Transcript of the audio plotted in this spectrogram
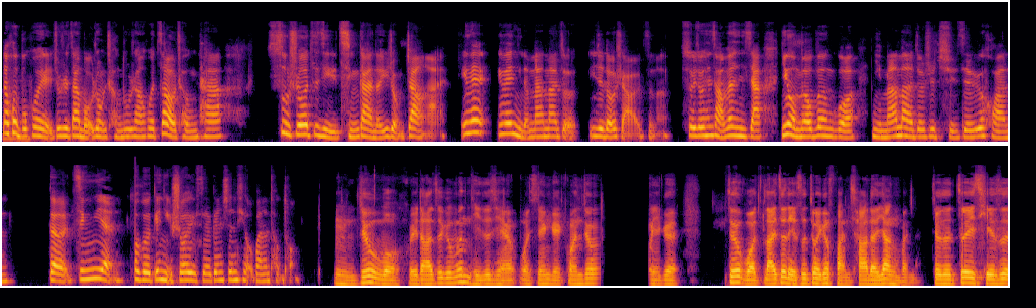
那会不会就是在某种程度上会造成她诉说自己情感的一种障碍？因为因为你的妈妈就一直都是儿子嘛，所以就很想问一下，你有没有问过你妈妈就是取节育环的经验，会不会跟你说一些跟身体有关的疼痛？嗯，就我回答这个问题之前，我先给观众一个，就是我来这里是做一个反差的样本的，就是这一期是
